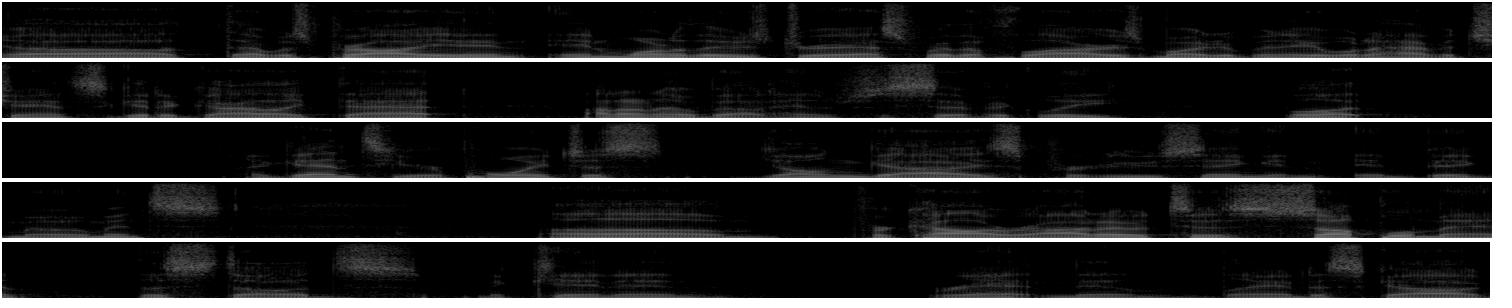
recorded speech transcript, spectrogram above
Uh, that was probably in, in one of those drafts where the Flyers might have been able to have a chance to get a guy like that. I don't know about him specifically, but again, to your point, just young guys producing in, in big moments um, for Colorado to supplement the studs, MacKinnon, Rantanen, Landeskog.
